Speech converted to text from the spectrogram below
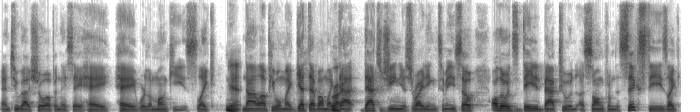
and two guys show up and they say, "Hey, hey, we're the monkeys." Like, Yeah. not a lot of people might get that, but I'm like, Right. that that's genius writing to me. So, although it's dated back to a, a song from the '60s, like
